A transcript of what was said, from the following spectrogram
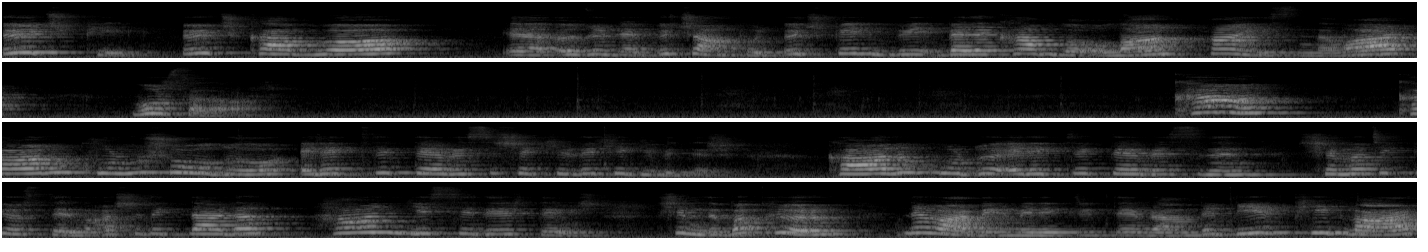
3 pil, 3 kablo, e, özür dilerim 3 ampul, 3 pil ve de kablo olan hangisinde var? Bursa'da var. Kaan, Kaan'ın kurmuş olduğu elektrik devresi şekildeki gibidir. Kaan'ın kurduğu elektrik devresinin şematik gösterimi aşağıdakilerden hangisidir demiş. Şimdi bakıyorum ne var benim elektrik devremde? Bir pil var,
